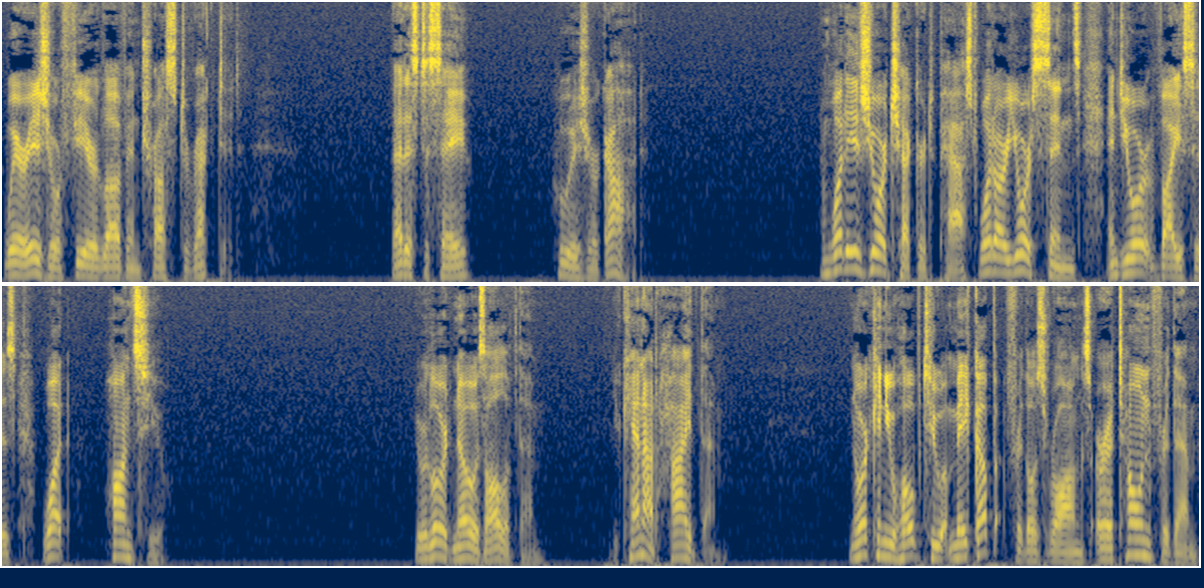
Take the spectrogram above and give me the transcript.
Where is your fear, love, and trust directed? That is to say, who is your God? And what is your checkered past? What are your sins and your vices? What haunts you? Your Lord knows all of them. You cannot hide them. Nor can you hope to make up for those wrongs or atone for them.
